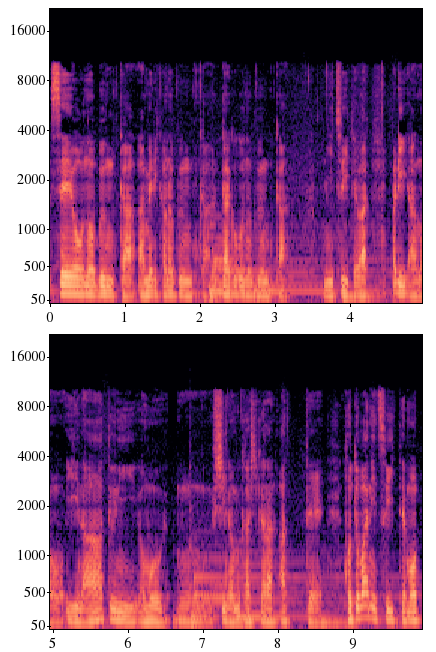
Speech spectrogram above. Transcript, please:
西欧の文化アメリカの文化外国の文化についてはやっぱりあのいいなというふうに思う、うん、節が昔からあって言葉についても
